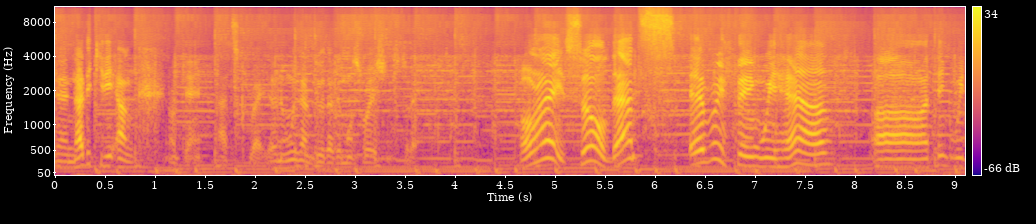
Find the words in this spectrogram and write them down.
and Narikiri Ankh. Okay, that's great, and we're gonna do the demonstrations today. All right, so that's everything we have. Uh, I think we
